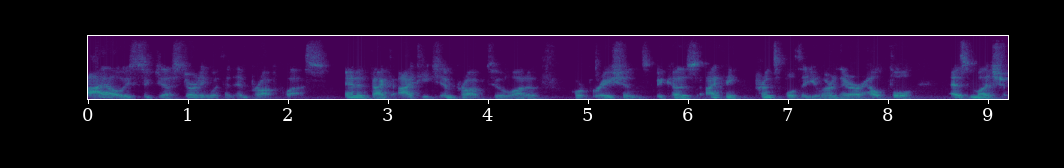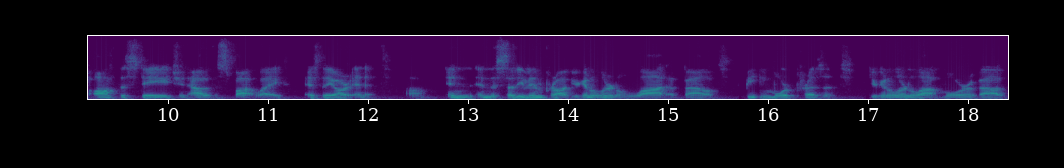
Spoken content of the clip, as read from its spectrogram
I always suggest starting with an improv class. And in fact, I teach improv to a lot of corporations because I think the principles that you learn there are helpful as much off the stage and out of the spotlight as they are in it. Um, in, in the study of improv, you're going to learn a lot about being more present. You're going to learn a lot more about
